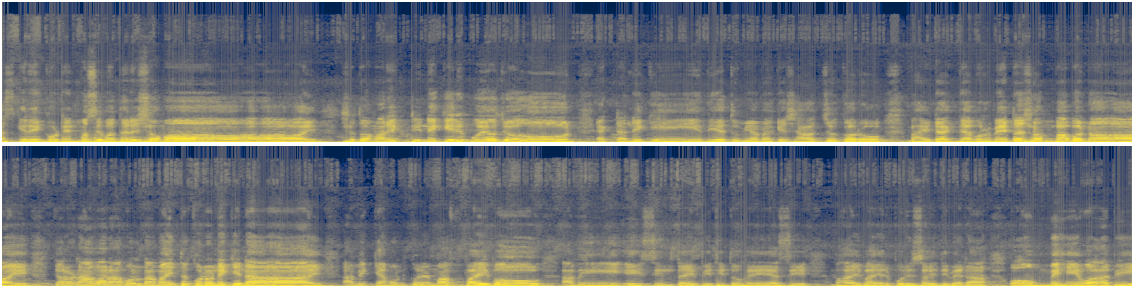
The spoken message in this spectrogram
আজকের এই কঠিন মুসিবতের সময় শুধু আমার একটি নেকির প্রয়োজন, একটা নেকি দিয়ে তুমি আমাকে সাহায্য করো। ভাই, ডাক দেয়া বলবে, এটা সম্ভব নয়, কারণ আমার আমল নামাই তো কোনো নেকি নাই। আমি কেমন করে মাফ পাইবো? আমি এই চিন্তায় ব্যথিত হয়ে আছি। ভাই ভাইয়ের পরিচয় দিবে না। ও ও আবি।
